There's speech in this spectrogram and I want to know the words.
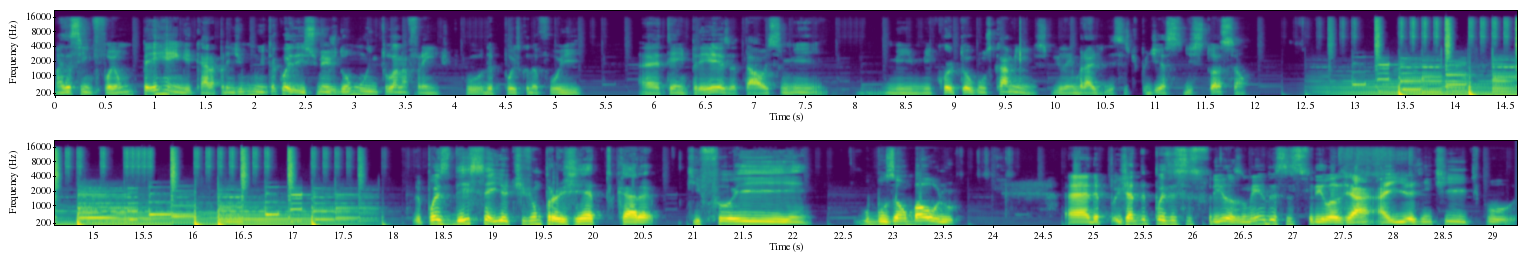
mas assim, foi um perrengue, cara. Aprendi muita coisa. Isso me ajudou muito lá na frente. Tipo, depois, quando eu fui é, ter a empresa tal, isso me, me, me, cortou alguns caminhos de lembrar desse tipo de, de situação. Depois desse aí, eu tive um projeto, cara, que foi o Busão Bauru. É, depois, já depois desses frilas, no meio desses frilas já, aí a gente, tipo,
